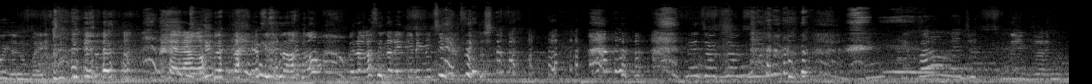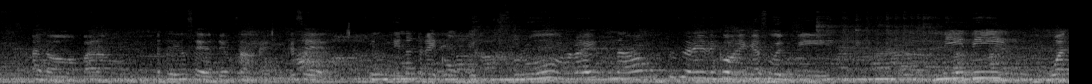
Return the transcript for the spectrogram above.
uy, ano ba yun? Kailangan ko na tayo. Kailangan, wala kasi nakikinig ng chisel siya. Medyo, joke lang. Eh, parang medyo, medyo, ano, parang, ito yung sa'yo, ito yung sa akin. Kasi, yung tinatry kong i-prove right now sa sarili ko, I guess would be, maybe what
